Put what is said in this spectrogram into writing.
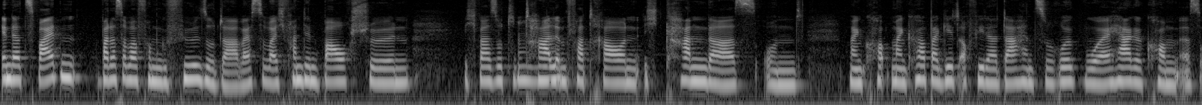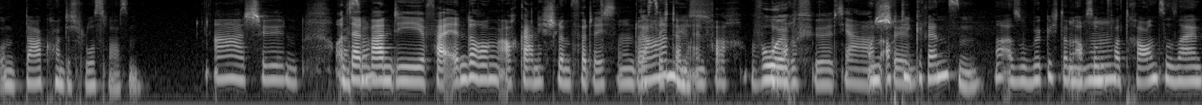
In der zweiten war das aber vom Gefühl so da, weißt du, weil ich fand den Bauch schön. Ich war so total mhm. im Vertrauen, ich kann das und mein, mein Körper geht auch wieder dahin zurück, wo er hergekommen ist und da konnte ich loslassen. Ah, schön. Und weißt dann du? waren die Veränderungen auch gar nicht schlimm für dich, sondern du gar hast dich dann nicht. einfach wohlgefühlt. Ja, und schön. auch die Grenzen. Ne? Also wirklich dann mhm. auch so ein mhm. Vertrauen zu sein.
